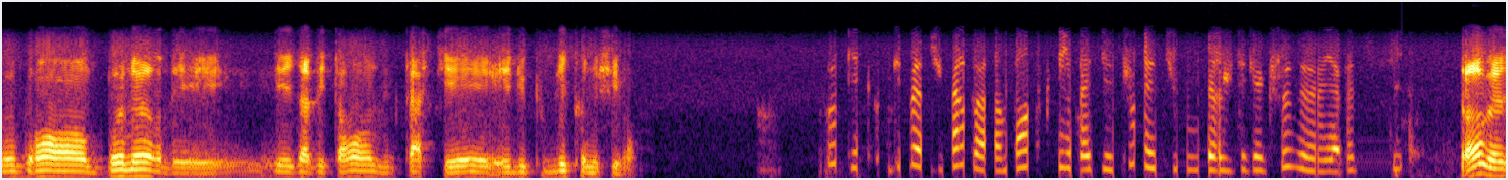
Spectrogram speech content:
au grand bonheur des, des, habitants du quartier et du public que nous suivons. Ok, okay bah, super. Bah, moi, a pas de question. Et si vous voulez rajouter quelque chose, il euh, n'y a pas de souci. Non, mais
